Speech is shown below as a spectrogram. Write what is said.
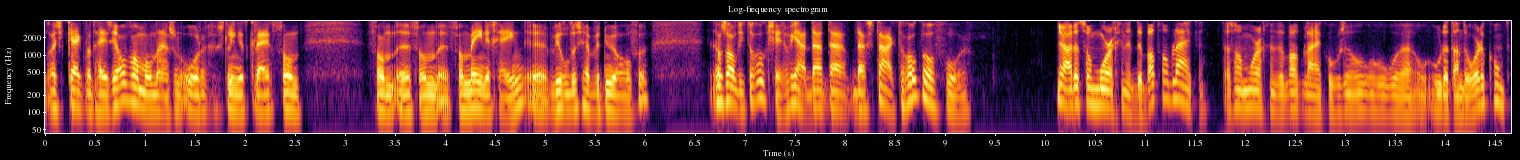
als je kijkt wat hij zelf allemaal naar zijn oren geslingerd krijgt... van van, uh, van, van menigeen, uh, Wilders hebben we het nu over... dan zal hij toch ook zeggen, van, ja, daar, daar, daar sta ik toch ook wel voor. Ja, dat zal morgen in het debat wel blijken. Dat zal morgen in het debat blijken hoe, zo, hoe, hoe dat aan de orde komt.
